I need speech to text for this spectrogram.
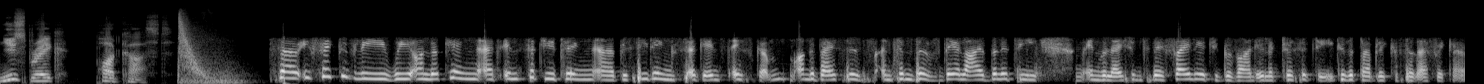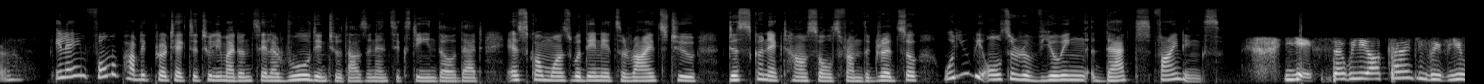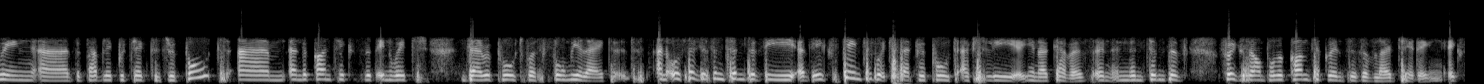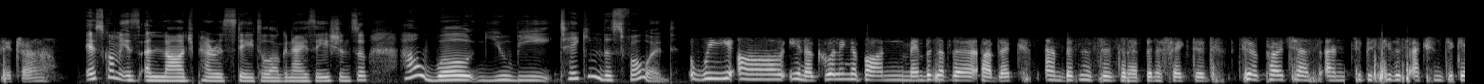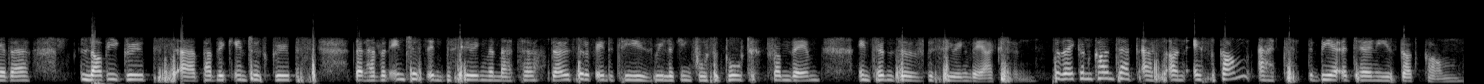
Newsbreak podcast. So effectively, we are looking at instituting uh, proceedings against Eskom on the basis in terms of their liability in relation to their failure to provide electricity to the public of South Africa. Elaine, former public protector Thuli Madonsela ruled in 2016, though, that Eskom was within its rights to disconnect households from the grid. So, will you be also reviewing that findings? Yes, so we are currently reviewing uh, the Public Protector's report um, and the context within which the report was formulated, and also just in terms of the uh, the extent to which that report actually you know covers, and, and in terms of, for example, the consequences of load shedding, etc. Eskom is a large parastatal organization, so how will you be taking this forward? We are, you know, calling upon members of the public and businesses that have been affected to approach us and to pursue this action together. Lobby groups, uh, public interest groups that have an interest in pursuing the matter, those sort of entities, we're looking for support from them in terms of pursuing the action. So they can contact us on eskom at debeerattorneys.com.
